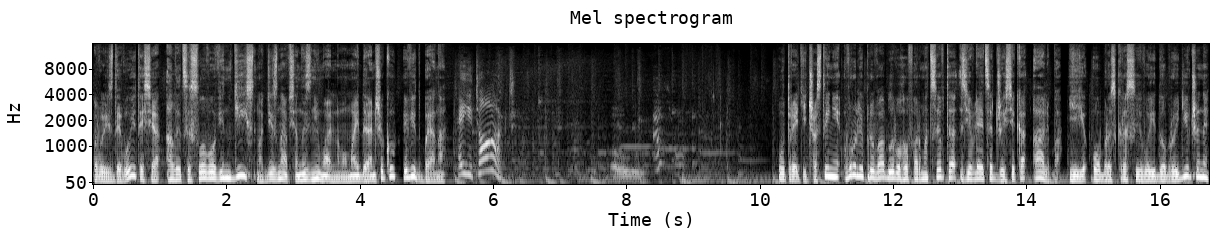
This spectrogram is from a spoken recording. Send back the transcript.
Ви здивуєтеся, але це слово він дійсно дізнався на знімальному майданчику від Бена. Hey, you talked. У третій частині в ролі привабливого фармацевта з'являється Джесіка Альба. Її образ красивої і доброї дівчини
